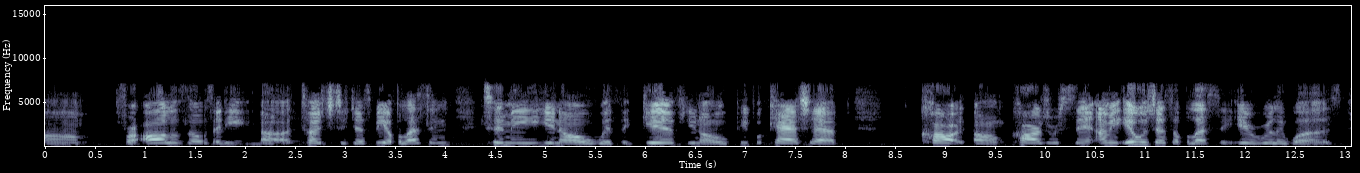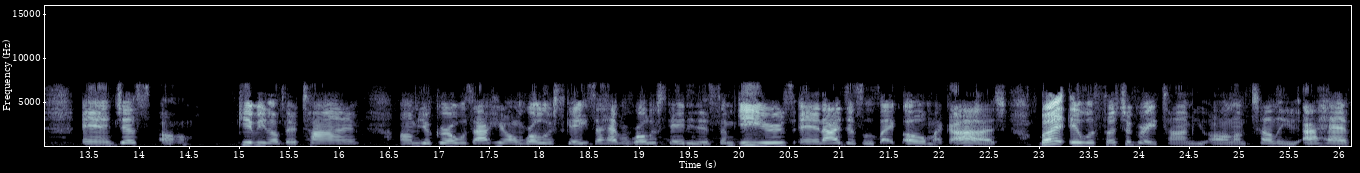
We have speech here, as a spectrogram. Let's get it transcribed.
um, for all of those that He uh, touched to just be a blessing to me, you know, with a gift, you know, people cash app card um cards were sent. I mean, it was just a blessing. It really was. And just um giving of their time. Um your girl was out here on roller skates. I haven't roller skated in some years and I just was like, "Oh my gosh." But it was such a great time, you all. I'm telling you. I have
